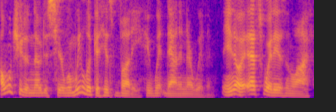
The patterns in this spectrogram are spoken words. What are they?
I want you to notice here when we look at his buddy who went down in there with him. You know, that's what it is in life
